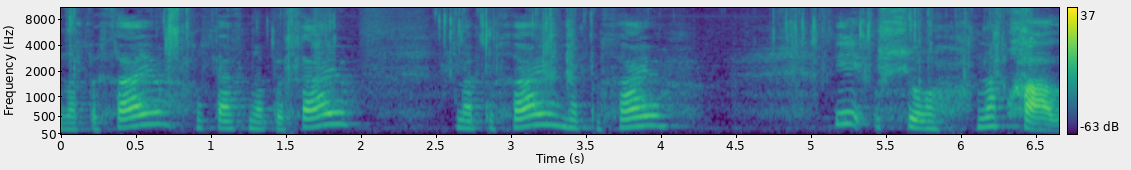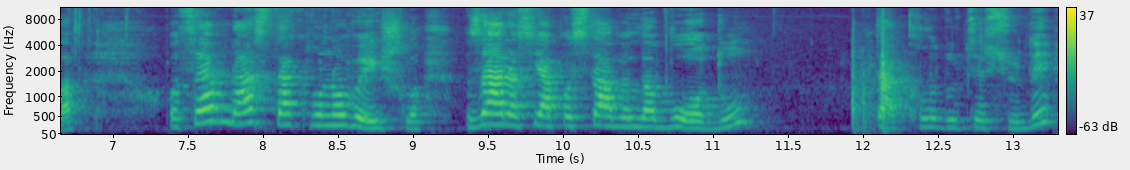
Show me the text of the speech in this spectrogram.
напихаю, отак напихаю, напихаю, напихаю. І все, напхала. Оце в нас так воно вийшло. Зараз я поставила воду. Так, кладу це сюди.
